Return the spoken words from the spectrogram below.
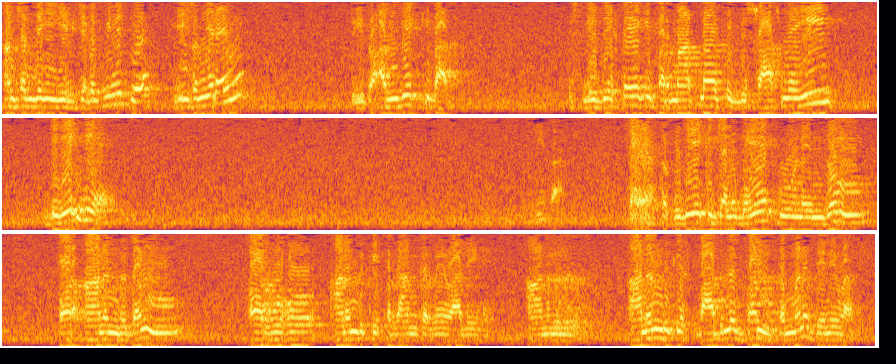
हम समझेंगे ये भी जगत भी नित्य है, यही समझे रहेंगे। तो ये तो अविवेक की बात है। इसलिए देखते हैं कि परमात्मा के विश्वास में ही विवेक भी है। ये बात तो विवेक जलधे पूर्णेन्दुम और आनंददम और वो आनंद के प्रदान करने वाले हैं। आनंद आनंद के बाद में दम दम मैंने देने वाले। आनंद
